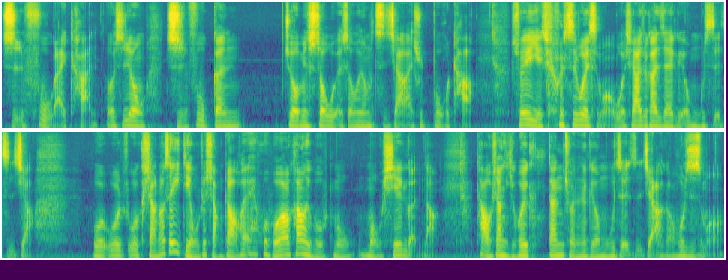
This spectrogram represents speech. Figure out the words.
指腹来弹，而是用指腹跟最后面收尾的时候会用指甲来去拨它。所以也就是为什么我现在就开始在留拇指的指甲。我我我想到这一点，我就想到，哎，我我要看到某某某些人呐、啊，他好像也会单纯的留拇指的指甲，然后或是什么。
